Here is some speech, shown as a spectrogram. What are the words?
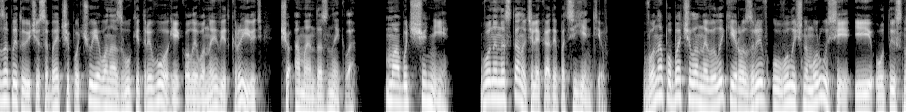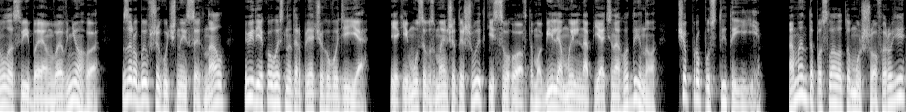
запитуючи себе, чи почує вона звуки тривоги, коли вони відкриють, що Аменда зникла. Мабуть, що ні. Вони не стануть лякати пацієнтів. Вона побачила невеликий розрив у вуличному русі і утиснула свій БМВ в нього, заробивши гучний сигнал від якогось нетерплячого водія, який мусив зменшити швидкість свого автомобіля миль на 5 на годину, щоб пропустити її. Аменда послала тому шоферові,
